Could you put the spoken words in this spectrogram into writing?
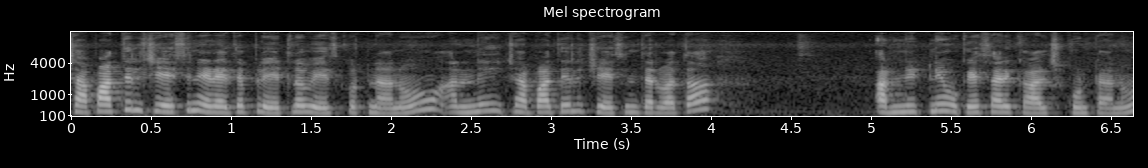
చపాతీలు చేసి నేనైతే ప్లేట్లో వేసుకుంటున్నాను. అన్ని చపాతీలు చేసిన తర్వాత అన్నిటినీ ఒకేసారి కాల్చుకుంటాను.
